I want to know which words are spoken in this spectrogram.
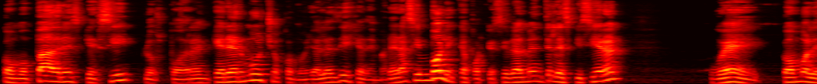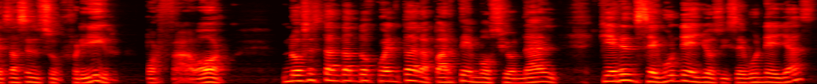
como padres que sí los podrán querer mucho, como ya les dije, de manera simbólica, porque si realmente les quisieran, güey, ¿cómo les hacen sufrir? Por favor no se están dando cuenta de la parte emocional. Quieren, según ellos y según ellas,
